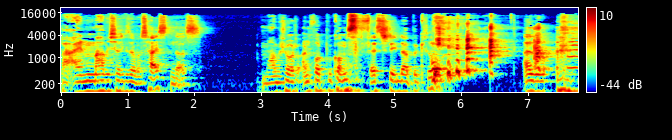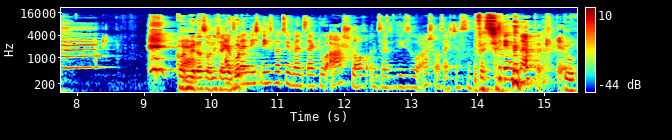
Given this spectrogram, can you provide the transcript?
bei einem habe ich halt gesagt, was heißt denn das? Habe ich nur als Antwort bekommen, ist ein feststehender Begriff. also konnten wir das auch nicht erkennen. Also wenn ich nächstes Mal zu jemandem sage, du Arschloch, und sagt, wieso Arschloch, sag ich, das ist ein Fest- stehender Begriff. Du,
